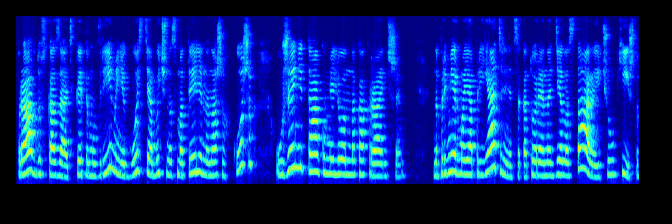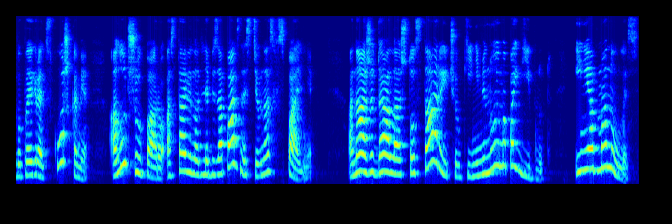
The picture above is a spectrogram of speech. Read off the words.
Правду сказать, к этому времени гости обычно смотрели на наших кошек уже не так умиленно, как раньше. Например, моя приятельница, которая надела старые чулки, чтобы поиграть с кошками, а лучшую пару оставила для безопасности у нас в спальне. Она ожидала, что старые чулки неминуемо погибнут, и не обманулась.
